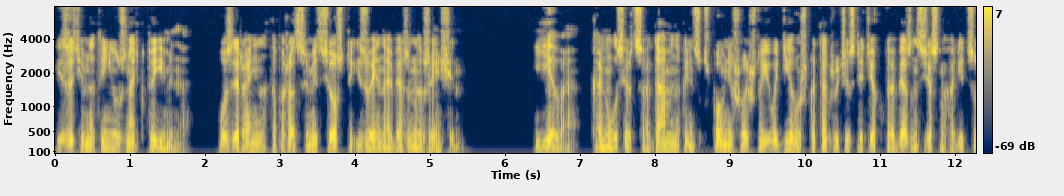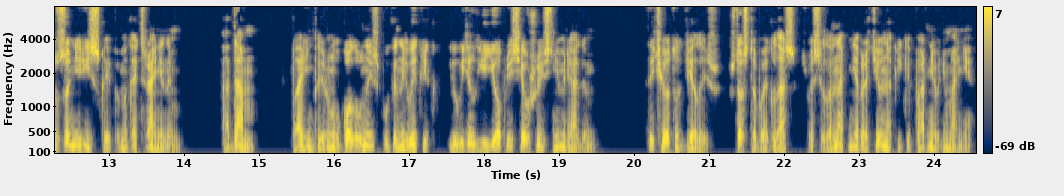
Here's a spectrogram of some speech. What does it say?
Из-за темноты не узнать, кто именно. Возле раненых копошатся медсестры из военнообязанных женщин. Ева, Кольнуло сердце Адама, наконец вспомнившего, что его девушка также в числе тех, кто обязан сейчас находиться в зоне риска и помогать раненым. «Адам!» Парень повернул голову на испуганный выкрик и увидел ее, присевшую с ним рядом. «Ты чего тут делаешь? Что с тобой, глаз?» — спросила она, не обратив на крики парня внимания.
